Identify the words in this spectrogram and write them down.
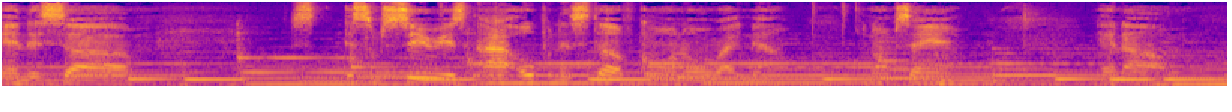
And it's um it's, some serious eye-opening stuff going on right now. You know what I'm saying? And um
